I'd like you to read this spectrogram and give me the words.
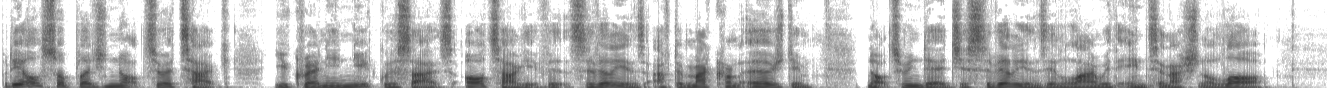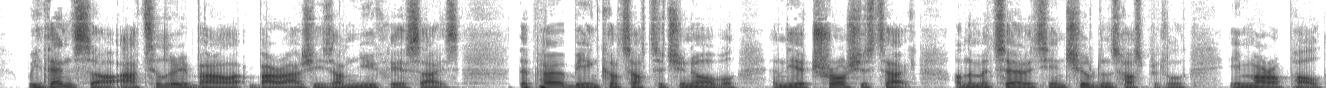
But he also pledged not to attack Ukrainian nuclear sites or target civilians after Macron urged him not to endanger civilians in line with international law. We then saw artillery bar- barrages on nuclear sites, the power being cut off to Chernobyl, and the atrocious attack on the maternity and children's hospital in Mariupol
